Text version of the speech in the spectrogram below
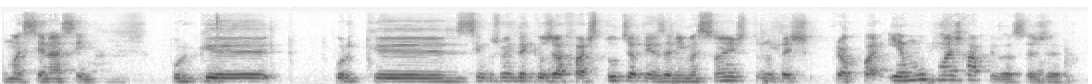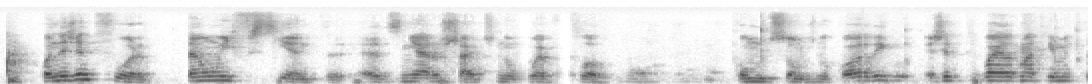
uma cena assim. Porque, porque simplesmente aquilo já faz tudo, já tem as animações, tu não tens que preocupar e é muito mais rápido. Ou seja, quando a gente for tão eficiente a desenhar os sites no Webflow como somos no código, a gente vai automaticamente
